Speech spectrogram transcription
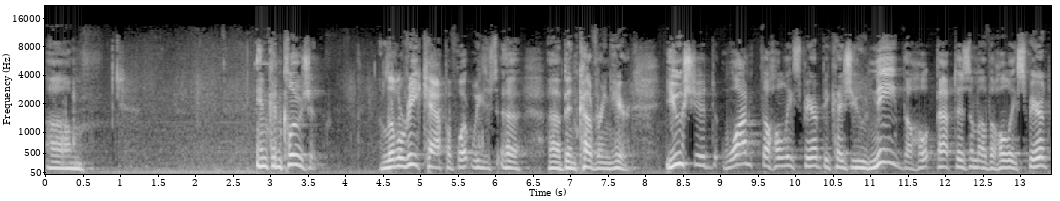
um, In conclusion, a little recap of what we've uh, uh, been covering here. You should want the Holy Spirit because you need the ho- baptism of the Holy Spirit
